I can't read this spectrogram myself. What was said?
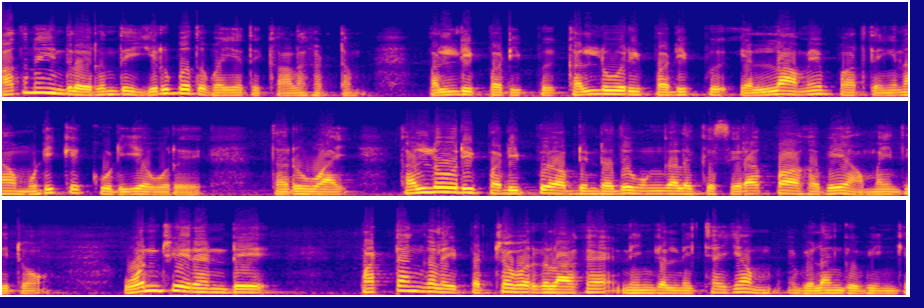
பதினைந்திலிருந்து இருபது வயது காலகட்டம். பள்ளி படிப்பு கல்லூரி படிப்பு எல்லாமே பார்த்தீங்கன்னா முடிக்கக்கூடிய ஒரு தருவாய். கல்லூரி படிப்பு அப்படின்றது உங்களுக்கு சிறப்பாகவே அமைந்திட்டோம் ஒன்று இரண்டு பட்டங்களை பெற்றவர்களாக நீங்கள் நிச்சயம் விளங்குவீங்க.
